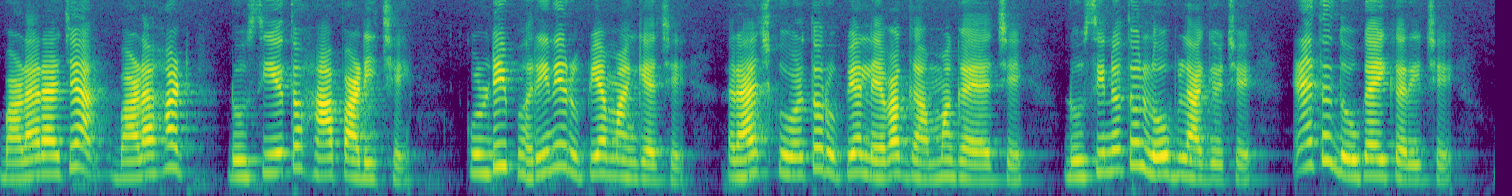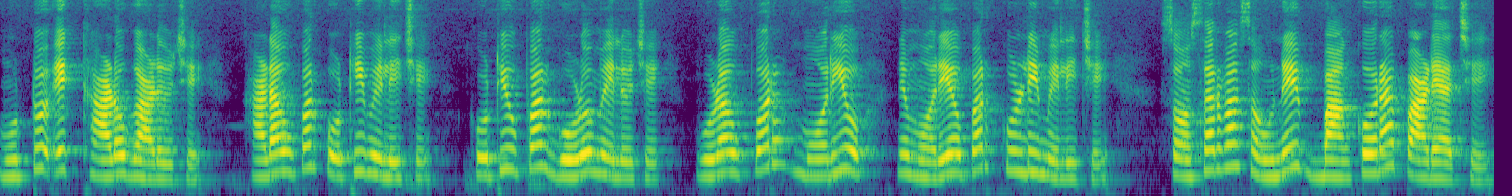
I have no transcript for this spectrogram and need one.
બાળા રાજા, બાળા હટ ડોસીએ તો હા પાડી છે. કુલડી ભરીને રૂપિયા માંગ્યા છે. રાજકુંવર તો રૂપિયા લેવા ગામમાં ગયા છે. ડોસીનો તો લોભ લાગ્યો છે. એણે તો દોગાઈ કરી છે. મોટો એક ખાડો ગાળ્યો છે. ખાડા ઉપર કોઠી મેલી છે. કોઠી ઉપર ગોળો મેલ્યો છે. ગોળા ઉપર મોરિયો ને મોરિયા ઉપર કુલડી મેલી છે. સોંસરવા સૌને બાંકોરા પાડ્યા છે.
